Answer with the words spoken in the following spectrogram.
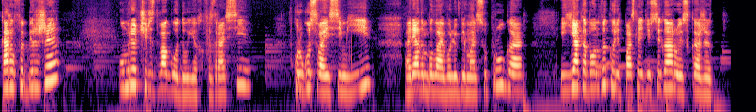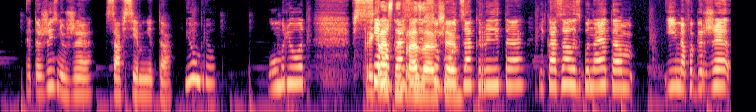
Карл Фаберже умрет через два года, уехав из России, в кругу своей семьи. Рядом была его любимая супруга. И якобы он выкурит последнюю сигару и скажет, эта жизнь уже совсем не та. И умрет умрет. Все Прекрасная магазины, фраза все вообще. будет закрыто. И, казалось бы, на этом имя Фаберже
